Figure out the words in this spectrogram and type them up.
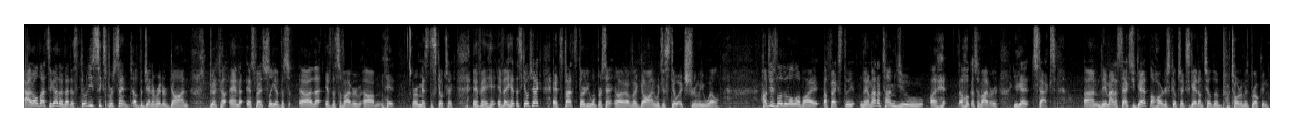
Add all that together, that is 36% of the generator gone, because, and especially if the, uh, that, if the survivor um, hit or missed the skill check. If it if they hit the skill check, it's that's 31% uh, of it gone, which is still extremely well. Huntress Loaded Lullaby affects the the amount of time you uh, hit uh, hook a survivor. You get stacks. And the amount of stacks you get, the harder skill checks get until the totem is broken.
